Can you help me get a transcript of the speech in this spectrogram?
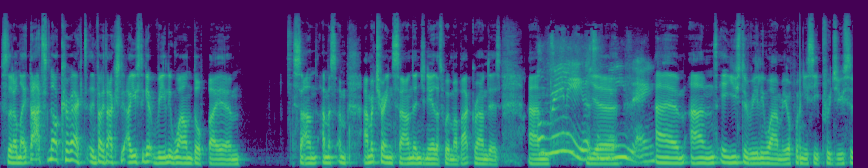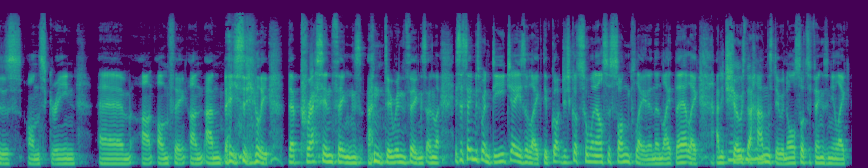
so that i'm like that's not correct in fact actually i used to get really wound up by um sound I'm a, I'm, I'm a trained sound engineer that's where my background is. And oh really? That's yeah, amazing. um, and it used to really wind me up when you see producers on screen um, on, on thing and, and basically they're pressing things and doing things. And like it's the same as when DJs are like they've got just got someone else's song playing and then like they're like and it shows mm-hmm. their hands doing all sorts of things and you're like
